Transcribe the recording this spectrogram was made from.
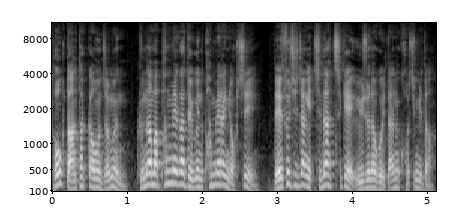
더욱더 안타까운 점은 그나마 판매가 되고 있는 판매량 역시 내수 시장에 지나치게 의존하고 있다는 것입니다.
